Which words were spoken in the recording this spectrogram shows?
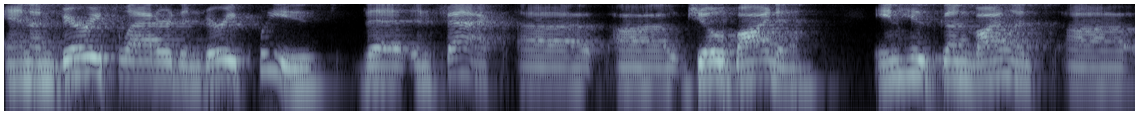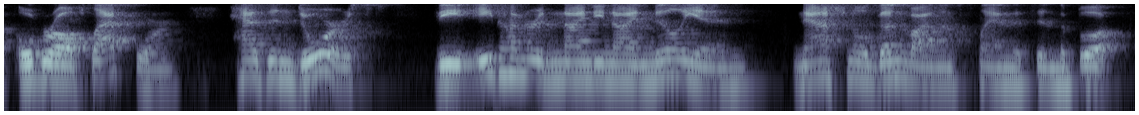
And I'm very flattered and very pleased that, in fact, uh, uh, Joe Biden in his gun violence uh, overall platform, has endorsed the 899 million national gun violence plan that's in the book.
